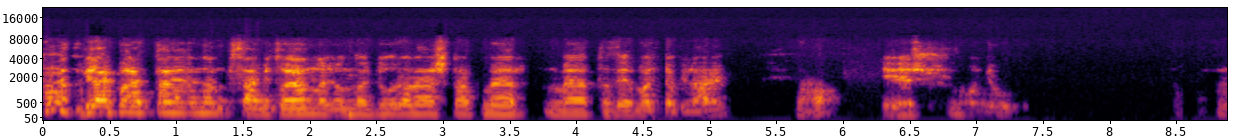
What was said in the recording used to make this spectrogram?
Hát világpalettáján nem számít olyan nagyon nagy durranásnak, mert, mert azért nagy a világ. Aha. És mondjuk mm,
